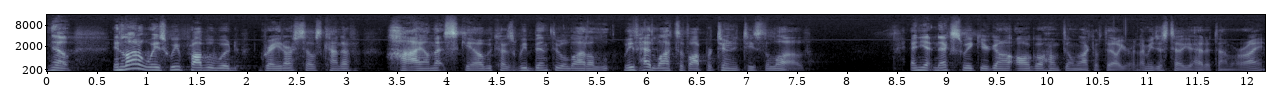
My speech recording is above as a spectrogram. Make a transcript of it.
Now, in a lot of ways, we probably would grade ourselves kind of high on that scale because we've been through a lot of, we've had lots of opportunities to love. And yet next week, you're going to all go home feeling like a failure. Let me just tell you ahead of time, all right?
